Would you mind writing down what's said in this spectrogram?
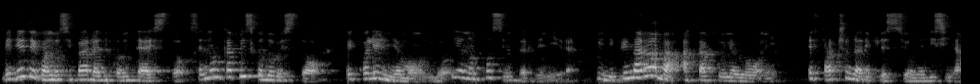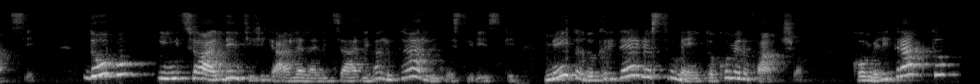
Vedete quando si parla di contesto, se non capisco dove sto e qual è il mio mondo, io non posso intervenire. Quindi prima roba attacco i neuroni e faccio una riflessione di sinapsi. Dopo inizio a identificarli, analizzarli, valutarli questi rischi. Metodo, criterio, strumento, come lo faccio? Come li tratto?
